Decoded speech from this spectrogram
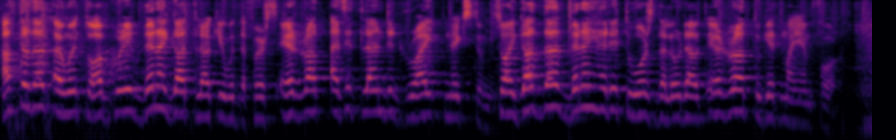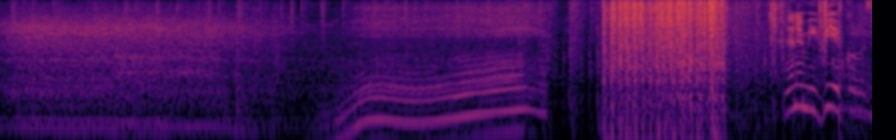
After that, I went to upgrade, then I got lucky with the first airdrop as it landed right next to me. So I got that, then I headed towards the loadout airdrop to get my M4. Enemy vehicle is.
